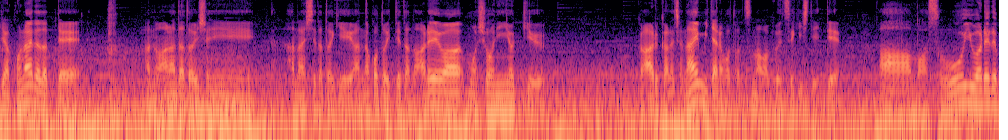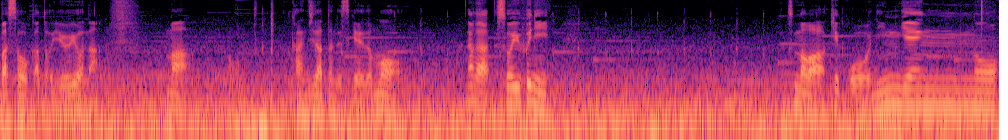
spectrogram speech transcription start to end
いやこの間だってあのあなたと一緒に話してた時あんなこと言ってたのあれはもう承認欲求があるからじゃないみたいなことを妻は分析していて。ああまあそう言われればそうかというようなまあ感じだったんですけれどもなんかそういうふうに妻は結構人間の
